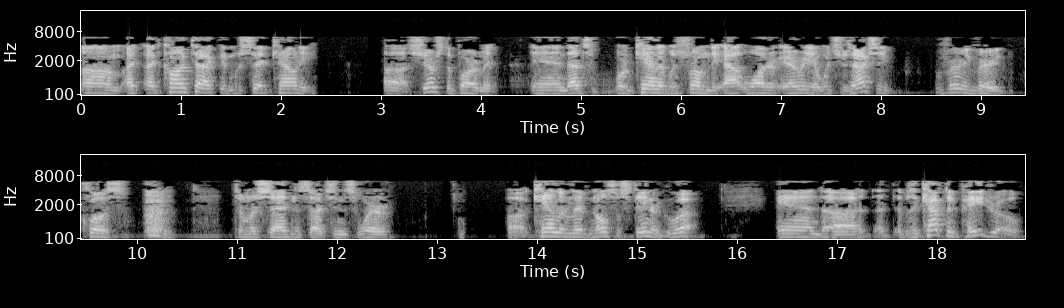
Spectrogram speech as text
um, I, contacted Merced County uh, Sheriff's Department, and that's where Candler was from, the Atwater area, which was actually very very close to Merced and such, and it's where uh, Candler lived, and also Stayner grew up. And uh, it was a Captain Pedro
